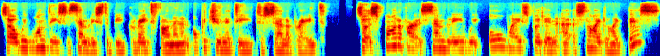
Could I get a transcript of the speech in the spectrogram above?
So we want these assemblies to be great fun and an opportunity to celebrate. So as part of our assembly we always put in a, a slide like this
